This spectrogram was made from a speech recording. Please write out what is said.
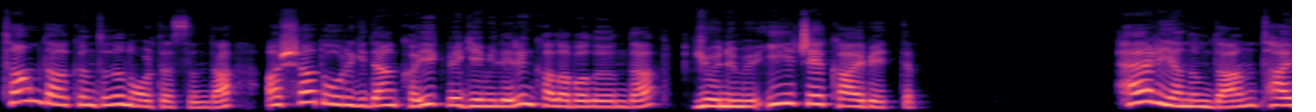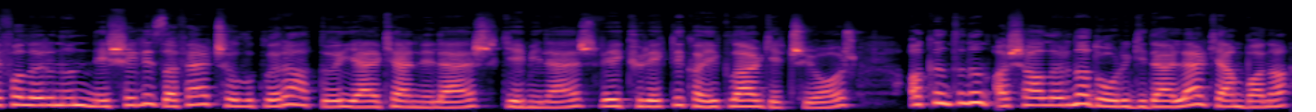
Tam da akıntının ortasında aşağı doğru giden kayık ve gemilerin kalabalığında yönümü iyice kaybettim. Her yanımdan tayfalarının neşeli zafer çığlıkları attığı yelkenliler, gemiler ve kürekli kayıklar geçiyor, akıntının aşağılarına doğru giderlerken bana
